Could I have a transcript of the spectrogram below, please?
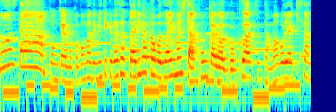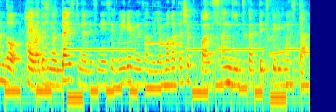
モンスター。今回もここまで見てくださってありがとうございました。今回は極厚卵焼きサンド。はい私の大好きなですねセブンイレブンさんの山形食パン3銀使って作りました。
